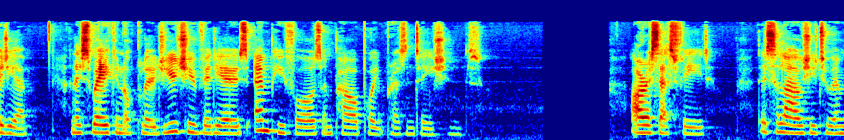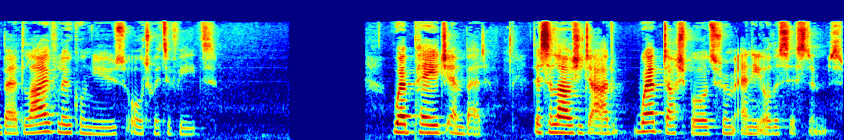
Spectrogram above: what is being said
Video, and this way you can upload YouTube videos, MP4s and PowerPoint presentations. RSS feed, this allows you to embed live local news or Twitter feeds. Web page embed. This allows you to add web dashboards from any other systems.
